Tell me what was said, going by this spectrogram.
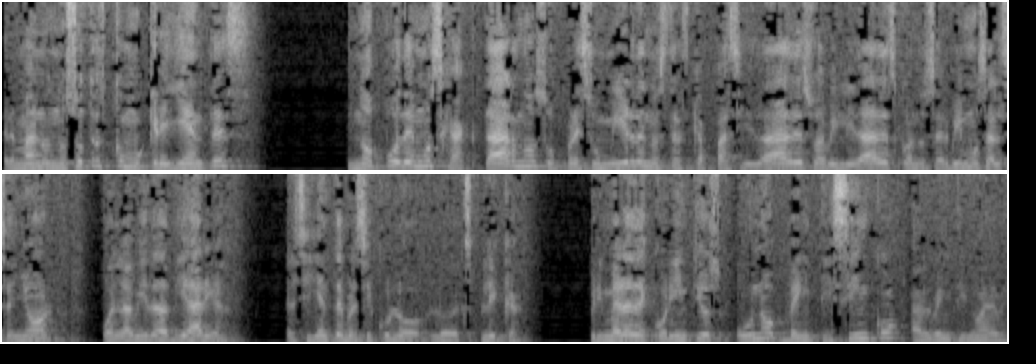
Hermanos, nosotros como creyentes no podemos jactarnos o presumir de nuestras capacidades o habilidades cuando servimos al Señor o en la vida diaria. El siguiente versículo lo explica. Primera de Corintios 1, 25 al 29.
